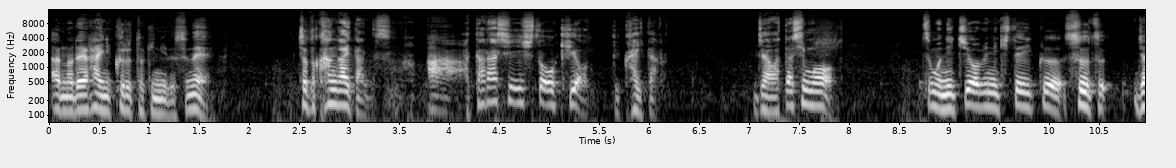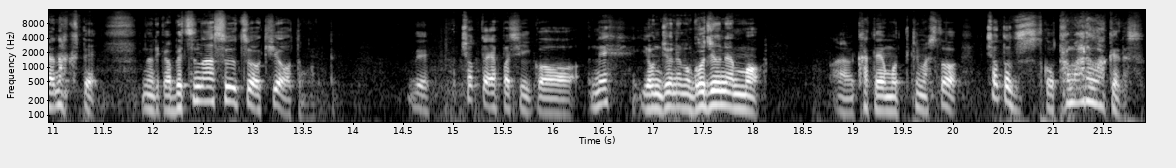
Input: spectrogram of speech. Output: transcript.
あの礼拝に来る時にですねちょっと考えたんです。ああ新しい人を着ようって書いてある。じゃあ私もいつも日曜日に着ていくスーツじゃなくて何か別なスーツを着ようと思って。でちょっとやっぱしこうね40年も50年も家庭を持ってきますとちょっとずつこうたまるわけです。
